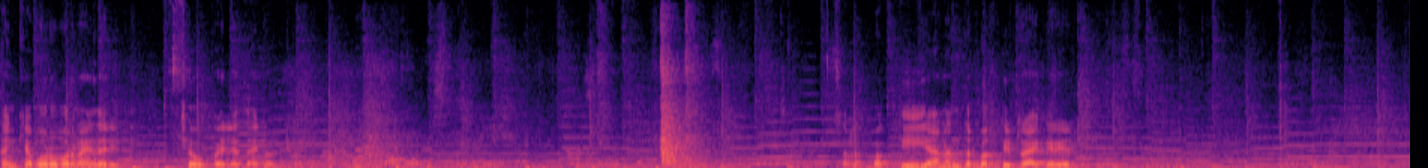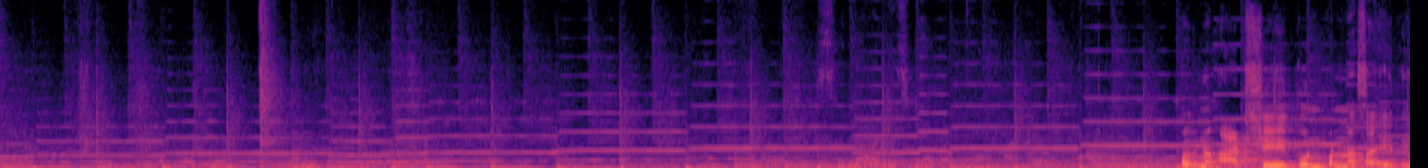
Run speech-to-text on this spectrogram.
संख्या बरोबर नाही झाली ती. ठेव पहिल्या जागेवर ठेव. चला भक्ती यानंतर भक्ती ट्राय करेल. बघ ना आठशे एकोणपन्नास आहे ते.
